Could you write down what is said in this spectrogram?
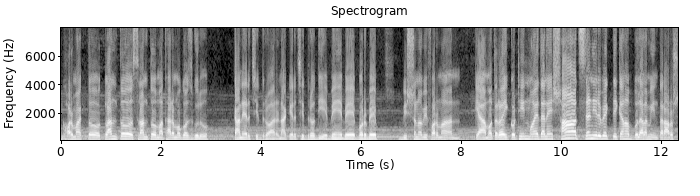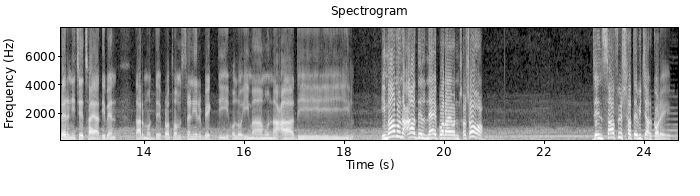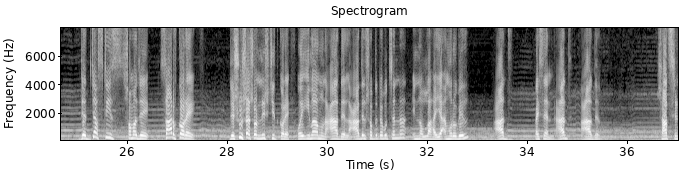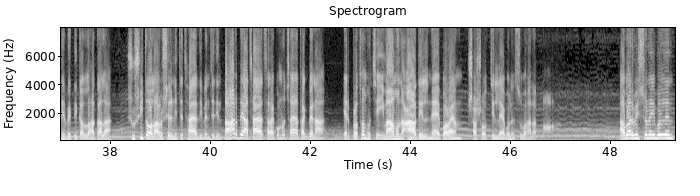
ঘরমাক্ত, ক্লান্ত, শ্রান্ত মাথার মগজগুলো কানের ছিদ্র আর নাকের ছিদ্র দিয়ে বেয়ে বেয়ে পড়বে। বিশ্বনবী ফরমান, কেয়ামতের এই কঠিন ময়দানে সাত শ্রেণির ব্যক্তি কেনব্বুল আলমিন তার আরশের নিচে ছায়া দিবেন? তার মধ্যে প্রথম শ্রেণির ব্যক্তি হলো ইমামুন আদিল। ইমামুন আদিল ন্যায়পরায়ণ শাসক, যে ইনসাফের সাথে বিচার করে, যে জাস্টিস সমাজে সার্ভ করে, যে সুশাসন নিশ্চিত করে। ওই ইমামুন আদেল আদেল শব্দটা বুঝছেন না? ইন্নাল্লাহ ইয়ামুরু বিল আদ, পাইছেন? আদ? আদেল। সাত শ্রেণির ব্যক্তিকে আল্লাহ তালা সুশীতল আরশের নিচে ছায়া দিবেন। যেদিন তার দেয়া ছায়া ছাড়া কোনো ছায়া থাকবে না। এর প্রথম হচ্ছে ইমামুন আদেল, ন্যায়পরায়ণ শাসক, চিল্লায় বলেন, সুবহানাল্লাহ। আবার বিশ্বনবী বললেন,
